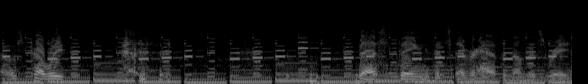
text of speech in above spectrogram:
that was probably the best thing that's ever happened on this race.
